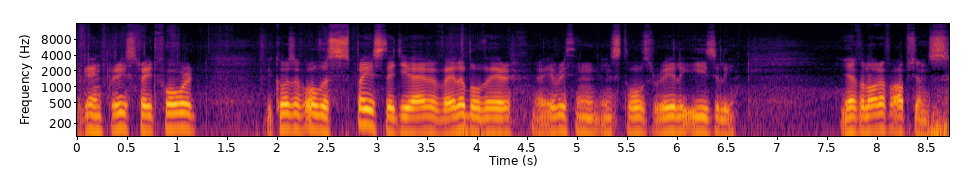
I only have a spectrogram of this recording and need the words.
again, pretty straightforward because of all the space that you have available there, everything installs really easily. You have a lot of options.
